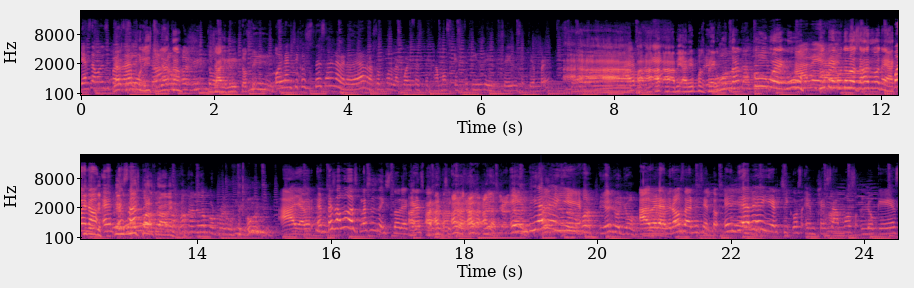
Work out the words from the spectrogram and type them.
Ya estamos listos Ya para darle estamos listos, grito. ya estamos. Ya el grito. sí. Oigan, chicos, ¿ustedes saben la verdadera razón por la cual festejamos este 15 y 16 de septiembre? Ah, A ver, ¿por a, a- a ver, a ver, pues preguntan. Tú, ver, tú pregúntanos algo de aquí, Bueno, de- del empezando- mes patrio. A ver. Ay, a ver, empezamos las clases de historia. ¿Qué les Ah, parece, ah, chicos? El día de ayer. A ver, a ver, vamos a ver si es cierto. El día de ayer, chicos, empezamos lo que es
